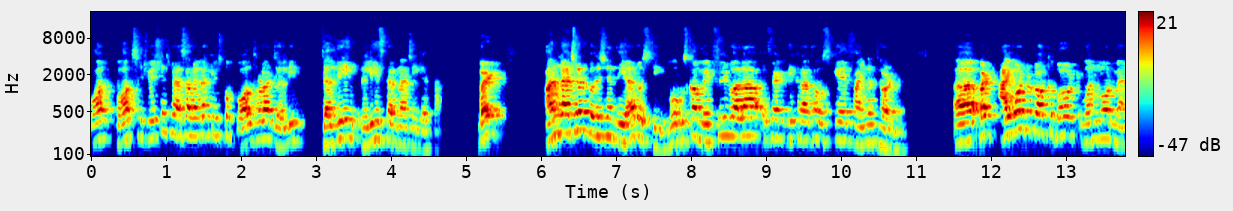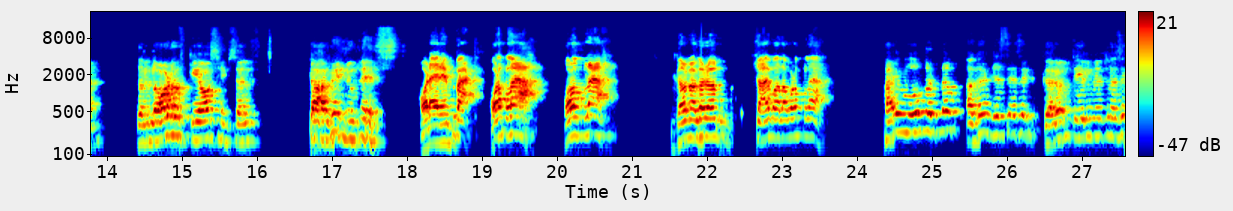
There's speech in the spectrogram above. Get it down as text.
बहुत बहुत सिचुएशंस में ऐसा लगा कि उसको बॉल थोड़ा जल्दी जल्दी रिलीज़ करना चाहिए था। बट अननेचुरल पोजीशन थी यार उसकी। वो, उसका मिडफील्ड वाला इफ़ेक्ट दिख रहा था उसके फाइनल थर्ड में। But I want to talk about one more man the lord of chaos himself Darwin Nunez What an impact! What a player! What a player! गर्मा गर्म चाय वाला what a player! भाई वो मतलब अगर जैसे ऐसे गरम तेल में जो ऐसे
